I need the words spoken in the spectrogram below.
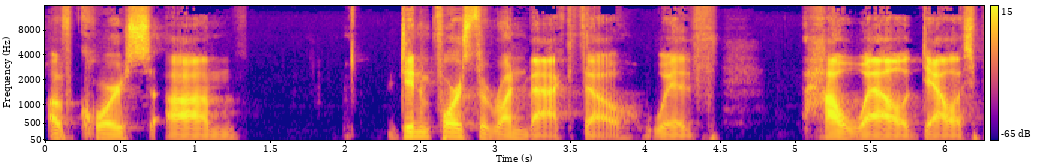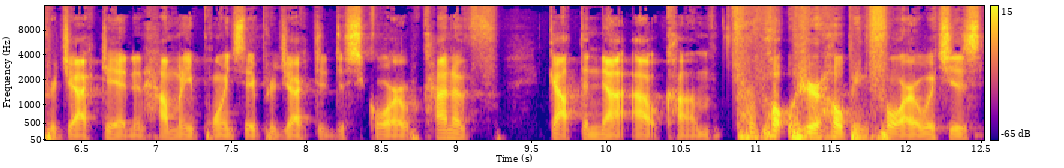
Of course, um, didn't force the run back, though, with how well Dallas projected and how many points they projected to score. Kind of got the nut outcome for what we were hoping for, which is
